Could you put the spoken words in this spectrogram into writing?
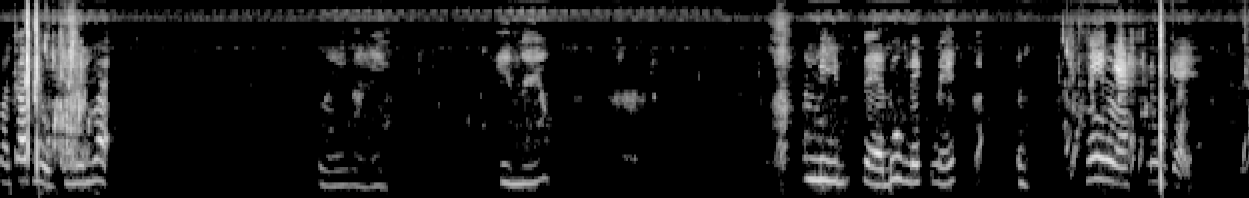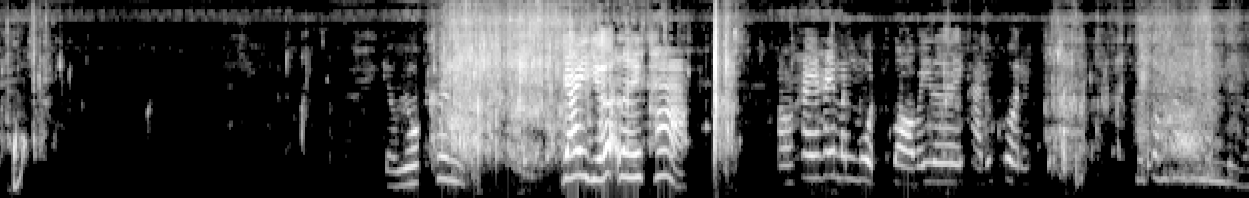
มันชอบอยู่พื้นด้วยไหนไหน เห็นแล้ว มันมีแต่ลูกเล็กๆอะนี่ไงลูกใหญ่ เดี๋ยวยกขึ้น ได้เยอะเลยค่ะ เอาให้ให้มันหมดบ่อไปเลยค่ะทุกคน ไม่ต้องให้ให้มันเหลือ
